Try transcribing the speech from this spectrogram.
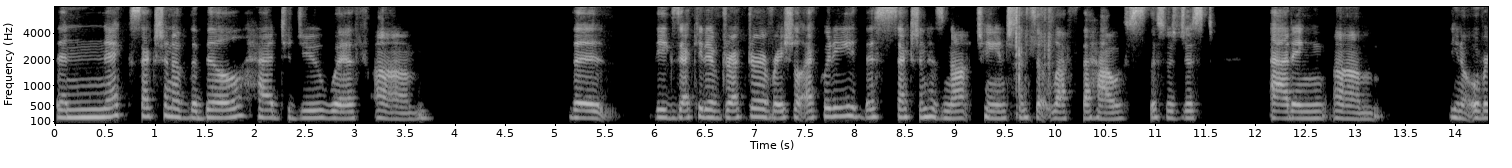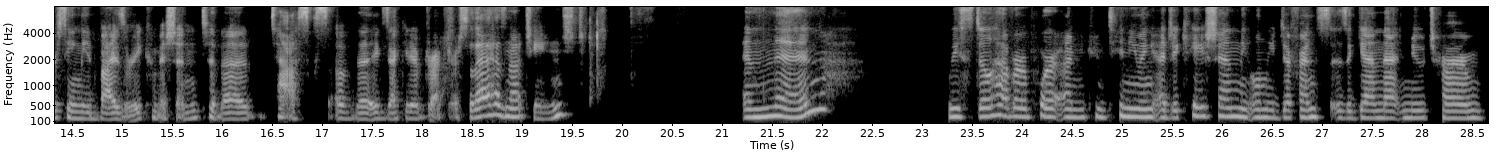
The next section of the bill had to do with um, the the executive director of racial equity. This section has not changed since it left the House. This was just adding, um, you know, overseeing the advisory commission to the tasks of the executive director. So that has not changed. And then we still have a report on continuing education. The only difference is again, that new term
